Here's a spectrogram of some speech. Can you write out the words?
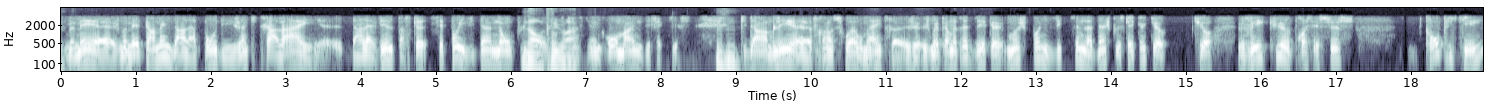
Je me mets, euh, je me mets quand même dans la peau des gens qui travaillent euh, dans la ville parce que c'est pas évident non plus. Non plus, Je pense qu'il y a un gros manque d'effectifs. Mhm. Puis d'emblée, euh, François ou Maître, je, me permettrais de dire que moi, je suis pas une victime là-dedans. Je suis plus quelqu'un qui a, qui a vécu un processus compliqué,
